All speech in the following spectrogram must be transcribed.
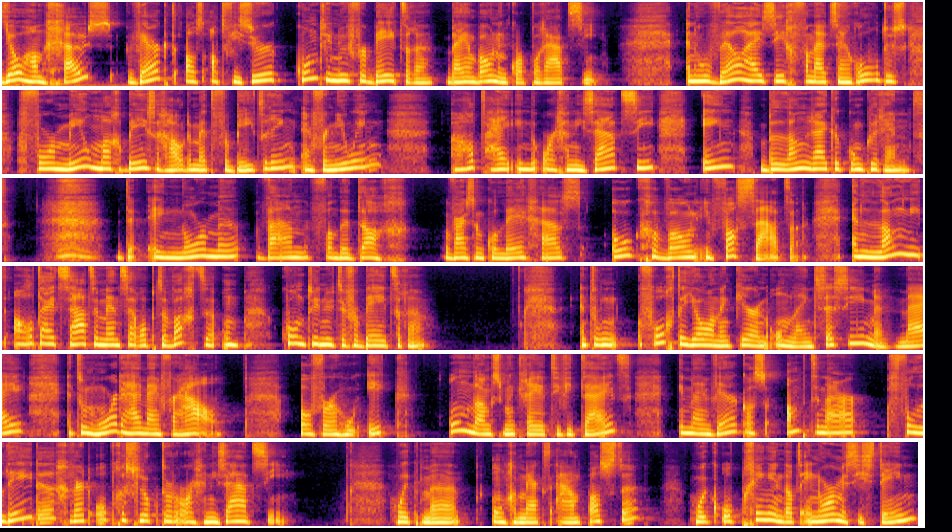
Johan Guis werkt als adviseur continu verbeteren bij een woningcorporatie. En hoewel hij zich vanuit zijn rol dus formeel mag bezighouden met verbetering en vernieuwing, had hij in de organisatie één belangrijke concurrent. De enorme waan van de dag, waar zijn collega's ook gewoon in vast zaten. En lang niet altijd zaten mensen erop te wachten om continu te verbeteren. En toen volgde Johan een keer een online sessie met mij en toen hoorde hij mijn verhaal over hoe ik, ondanks mijn creativiteit, in mijn werk als ambtenaar volledig werd opgeslokt door de organisatie. Hoe ik me ongemerkt aanpaste, hoe ik opging in dat enorme systeem.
